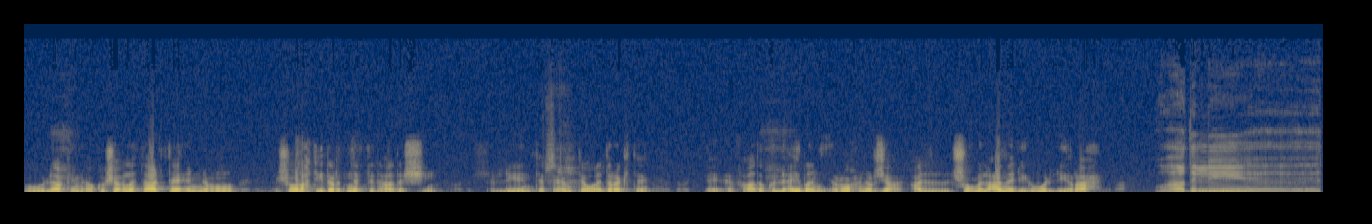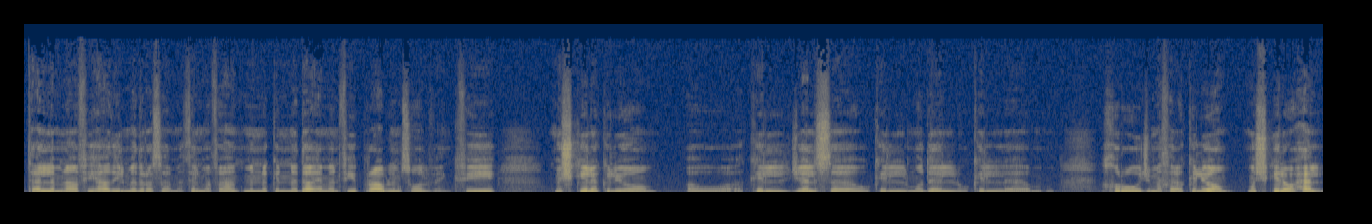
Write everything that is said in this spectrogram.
ولكن اكو شغلة ثالثه انه شو راح تقدر تنفذ هذا الشيء. اللي انت فهمته وادركته. إيه، فهذا. كله أيضا نروح نرجع على الشغل العملي هو اللي راح وهذا اللي آه، تعلمناه في هذه المدرسة مثل ما فهمت منك ان دائما في problem solving في مشكلة كل يوم أو كل جلسة وكل موديل وكل آه، خروج مثلا كل يوم مشكلة وحل.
